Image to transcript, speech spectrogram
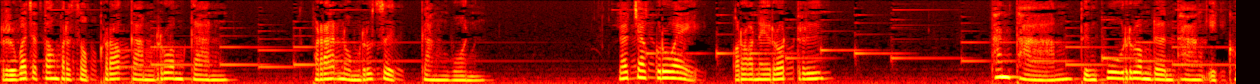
หรือว่าจะต้องประสบเคราะห์กรรมร่วมกัน พระนมรู้สึกกังวล แล้วเจ้ากล้วยรอในรถหรือ ท่านถามถึงผู้ร่วมเดินทางอีกค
